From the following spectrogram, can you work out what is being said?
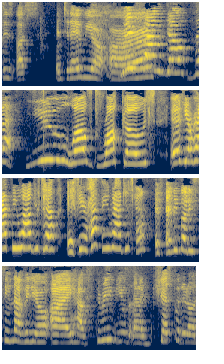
is us. And today we are. We found out that you loved Rocco's. If you're happy, wag your tail. If you're happy, wag your tail. If anybody's seen that video, I have three views and I just put it on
